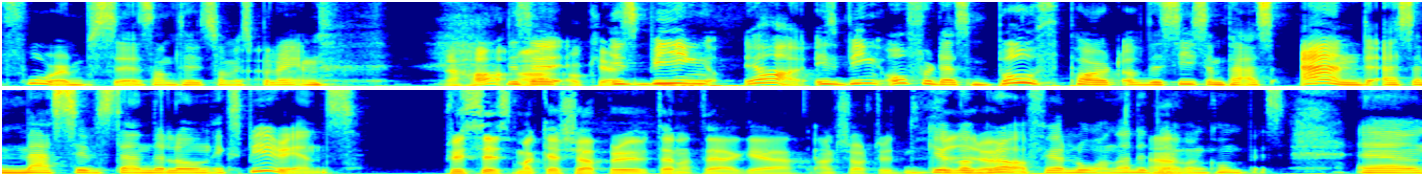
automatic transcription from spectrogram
Forbes eh, samtidigt som vi spelar in. Jaha, Det ah, säger, okej. is being, ja, is being offered as both part of the season pass and as a massive standalone experience. Precis, man kan köpa det utan att äga Uncharted 4. Gud vad bra, för jag lånade det Ja. av en kompis. Eh,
